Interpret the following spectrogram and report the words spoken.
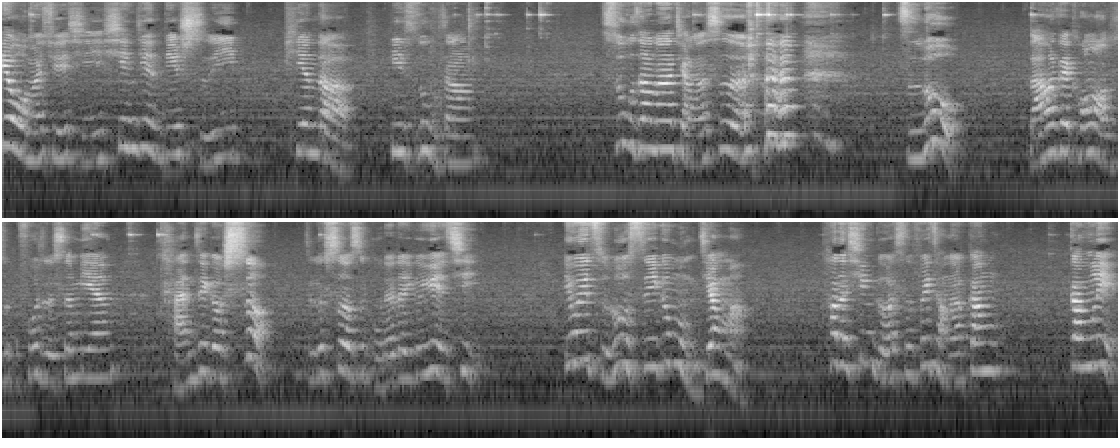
今天我们学习《仙剑》第十一篇的第十五章。十五章呢，讲的是 子路，然后在孔老师夫子身边弹这个瑟，这个瑟是古代的一个乐器。因为子路是一个猛将嘛，他的性格是非常的刚刚烈、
